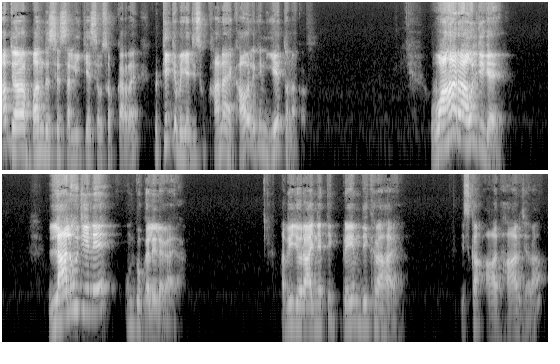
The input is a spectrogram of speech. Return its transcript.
अब जरा बंद से, सलीके से वो सब कर रहे हैं। तो ठीक है भैया, जिसको खाना है खाओ, लेकिन ये तो ना करो। वहाँ राहुल जी गए। लालू जी ने उनको गले लगाया। अभी जो राजनीतिक प्रेम दिख रहा है, इसका आधार जरा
